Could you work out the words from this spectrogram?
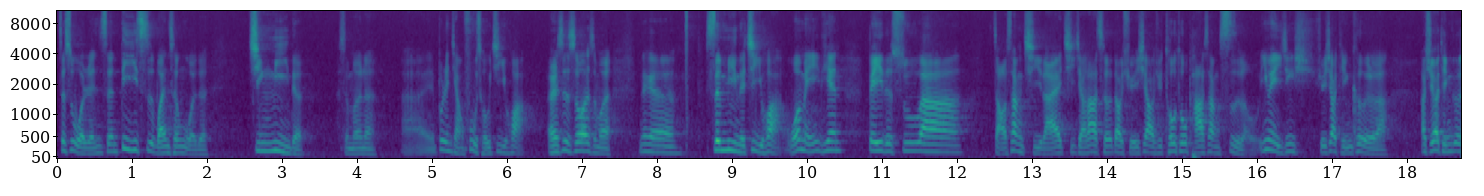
这是我人生第一次完成我的精密的什么呢？啊，不能讲复仇计划，而是说什么那个生命的计划。我每一天背的书啊。早上起来骑脚踏车到学校去，偷偷爬上四楼，因为已经学校停课了啊。啊，学校停课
